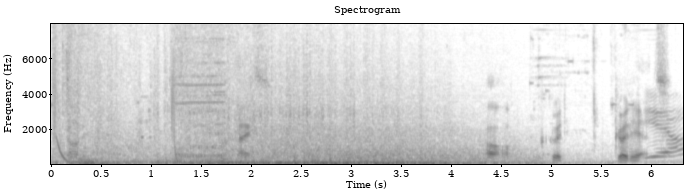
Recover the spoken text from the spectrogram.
Got it. Nice. Oh, good, good hits. Yeah.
